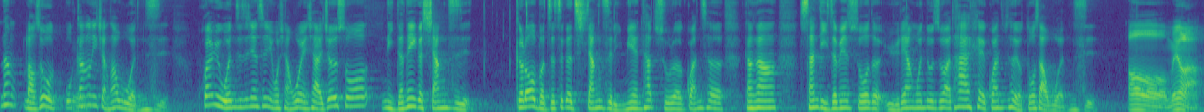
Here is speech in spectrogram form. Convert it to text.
那老师，我我刚刚你讲到蚊子，关于蚊子这件事情，我想问一下，就是说你的那个箱子，Globe 这这个箱子里面，它除了观测刚刚山迪这边说的雨量、温度之外，它还可以观测有多少蚊子？哦，没有啦，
